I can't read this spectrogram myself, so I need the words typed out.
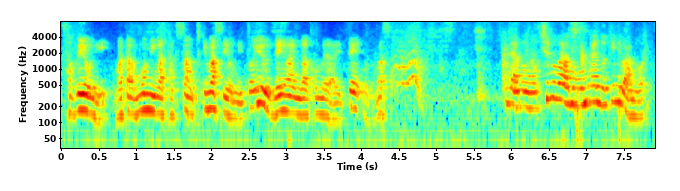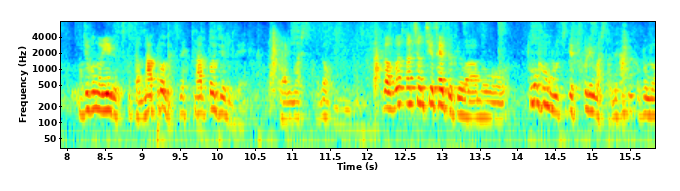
咲くようにまたもみがたくさんつきますようにという願いが込められております。であの汁はあのお迎えの時にはあの自分の家で作った納豆ですね。納豆汁でやりましたけど私の小さい時はあの豆腐もうちで作りましたね。この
